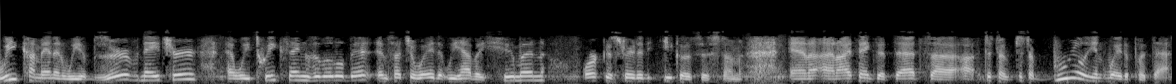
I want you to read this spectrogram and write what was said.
we come in and we observe nature and we tweak things a little bit in such a way that we have a human orchestrated ecosystem. And and I think that that's uh, uh, just a just a brilliant way to put that.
